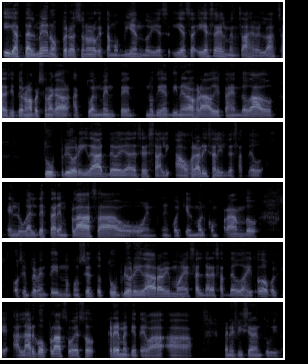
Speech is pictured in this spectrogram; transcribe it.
y gastar menos, pero eso no es lo que estamos viendo y, es, y, ese, y ese es el mensaje, ¿verdad? O sea, si tú eres una persona que actualmente no tienes dinero ahorrado y estás endeudado, tu prioridad debería de ser salir, ahorrar y salir de esas deudas, en lugar de estar en plaza o, en, cualquier mall comprando o simplemente ir a un concierto, tu prioridad ahora mismo es saldar esas deudas y todo, porque a largo plazo eso créeme que te va a beneficiar en tu vida.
